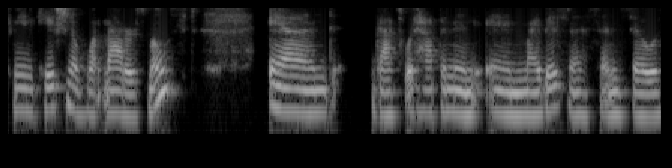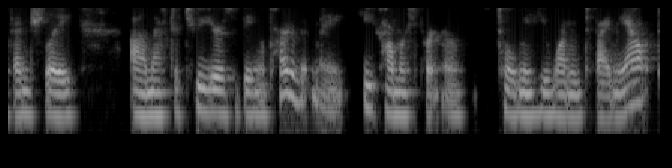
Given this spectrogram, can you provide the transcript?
communication of what matters most. And that's what happened in, in my business. And so eventually, um, after two years of being a part of it, my e commerce partner told me he wanted to buy me out.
